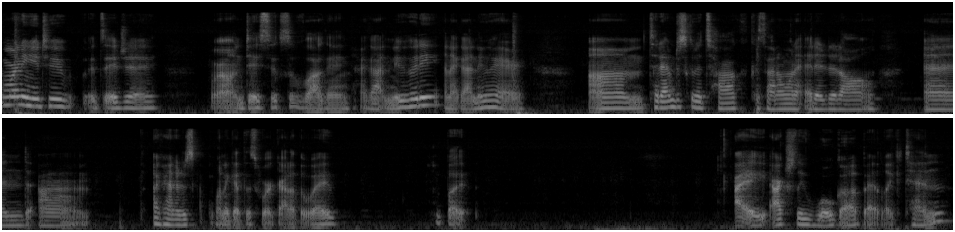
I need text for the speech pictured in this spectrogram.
Good morning, YouTube. It's AJ. We're on day six of vlogging. I got a new hoodie and I got new hair. Um, today I'm just gonna talk because I don't want to edit it all, and um, I kind of just want to get this work out of the way. But I actually woke up at like ten.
